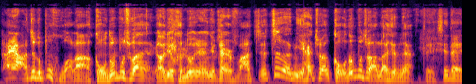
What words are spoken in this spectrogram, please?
哎呀，这个不火了，狗都不穿，然后就很多人就开始发，这这你还穿，狗都不穿了，现在。对，现在。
